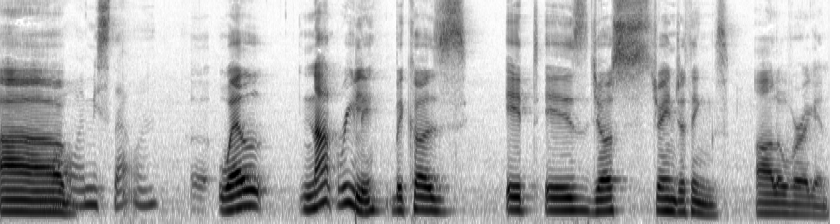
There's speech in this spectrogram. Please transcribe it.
Uh, oh, I missed that one. well, not really, because it is just Stranger Things all over again.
